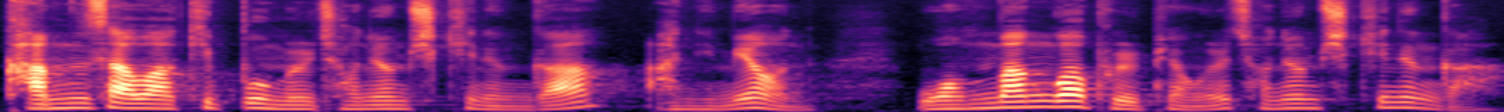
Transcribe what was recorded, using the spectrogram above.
감사와 기쁨을 전염시키는가? 아니면 원망과 불평을 전염시키는가?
